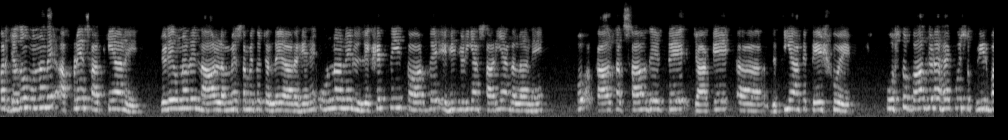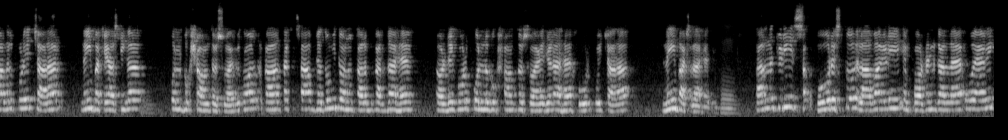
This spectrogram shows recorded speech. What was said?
ਪਰ ਜਦੋਂ ਉਹਨਾਂ ਦੇ ਆਪਣੇ ਸਾਥੀਆਂ ਨੇ ਜਿਹੜੇ ਉਹਨਾਂ ਦੇ ਨਾਲ ਲੰਮੇ ਸਮੇਂ ਤੋਂ ਚੱਲੇ ਆ ਰਹੇ ਨੇ ਉਹਨਾਂ ਨੇ ਲਿਖਤੀ ਤੌਰ ਤੇ ਇਹ ਜਿਹੜੀਆਂ ਸਾਰੀਆਂ ਗੱਲਾਂ ਨੇ ਉਹ ਅਕਾਲ ਤਖਤ ਸਾਹਿਬ ਦੇ ਉੱਤੇ ਜਾ ਕੇ ਦਿੱਤੀਆਂ ਤੇ ਪੇਸ਼ ਹੋਏ। ਉਸ ਤੋਂ ਬਾਅਦ ਜਿਹੜਾ ਹੈ ਕੋਈ ਸੁਖਵੀਰ ਬਾਦਲ ਕੋਲੇ ਚਾਰਾ ਨਹੀਂ ਬਚਿਆ ਸੀਗਾ ਪੁੱਲ ਬਖਸ਼ਾਉਣ ਤੋਂ ਸਿਵਾਏ। ਬਿਕੋਜ਼ ਅਕਾਲ ਤਖਤ ਸਾਹਿਬ ਜਦੋਂ ਵੀ ਤੁਹਾਨੂੰ ਤਲਬ ਕਰਦਾ ਹੈ ਤੁਹਾਡੇ ਕੋਲ ਪੁੱਲ ਬਖਸ਼ਾਉਣ ਤੋਂ ਸਿਵਾਏ ਜਿਹੜਾ ਹੈ ਹੋਰ ਕੋਈ ਚਾਰਾ ਨਹੀਂ ਬਚਦਾ ਹੈ ਜੀ। ਕੱਲ ਜਿਹੜੀ ਸ- ਹੋਰ ਇਸ ਤੋਂ ਇਲਾਵਾ ਜਿਹੜੀ ਇੰਪੋਰਟੈਂਟ ਗੱਲ ਹੈ ਉਹ ਹੈ ਵੀ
